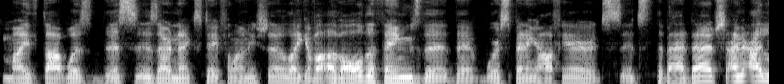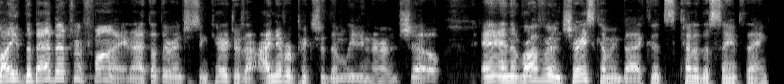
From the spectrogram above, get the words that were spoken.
my thought was this is our next Dave Filoni show. Like of, of all the things that that we're spinning off here, it's it's the Bad Batch. I mean, I like the Bad Batch were fine. I thought they were interesting characters. I, I never pictured them leading their own show. And, and then Rafa and Trace coming back, it's kind of the same thing.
